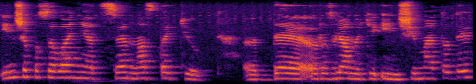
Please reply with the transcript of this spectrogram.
інше посилання це на статтю, е, де розглянуті інші методи,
